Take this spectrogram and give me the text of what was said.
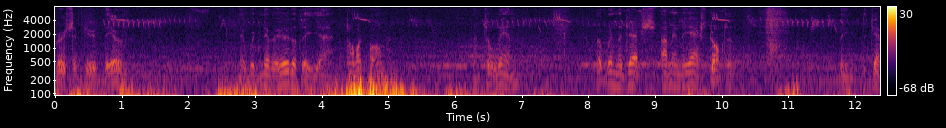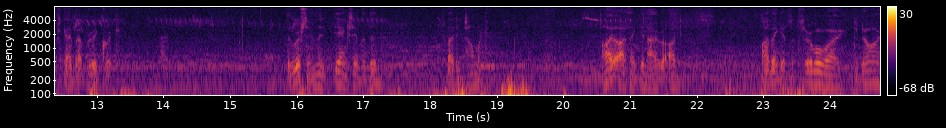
very subdued there. And we'd never heard of the uh, atomic bomb until then. But when the Japs, I mean the Yanks dropped it, Japs gave up very quick. The worst thing the Yanks ever did, bloody atomic. I, I think, you know, I, I think it's a terrible way to die.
